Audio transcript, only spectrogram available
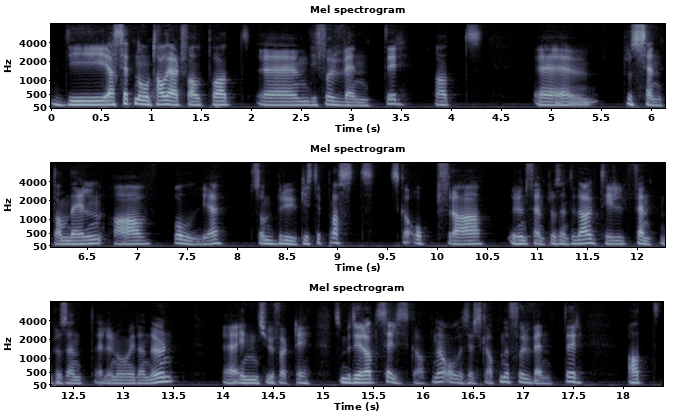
de, Jeg har sett noen tall i hvert fall på at eh, de forventer at prosentandelen av olje som brukes til plast, skal opp fra rundt 5 i dag til 15% eller noe i den duren eh, innen 2040. Som betyr at selskapene, oljeselskapene forventer at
